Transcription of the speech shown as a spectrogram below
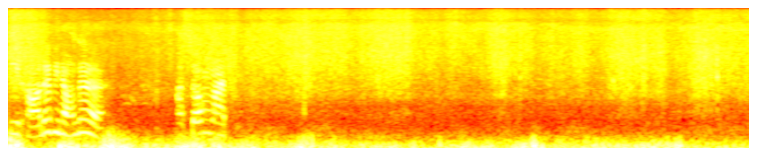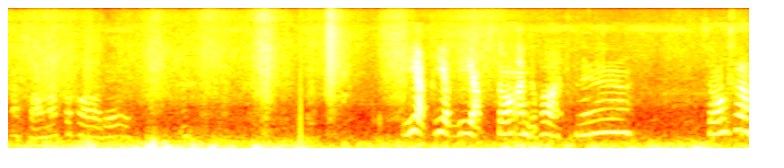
ตีเขาเด้อพี่น้องเด้อเอาสองมัดเอาสองมัดก็พอเด้อ เหยียบเหยียบเหยียบสองอันก็พอหนึ่งสองสาม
